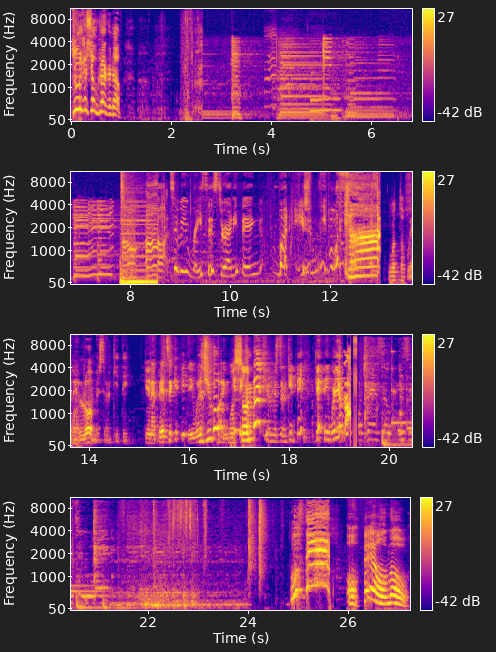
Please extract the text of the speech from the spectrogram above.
You want to go see Uncle Kracker now? Be racist or anything, but Asian people. What the fuck? hello, Mr. Kitty. Can I pet the kitty? Where's you going? What's kitty, up? come back here, Mr. Kitty. Kitty, where you going? Who's that? Oh hell no!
